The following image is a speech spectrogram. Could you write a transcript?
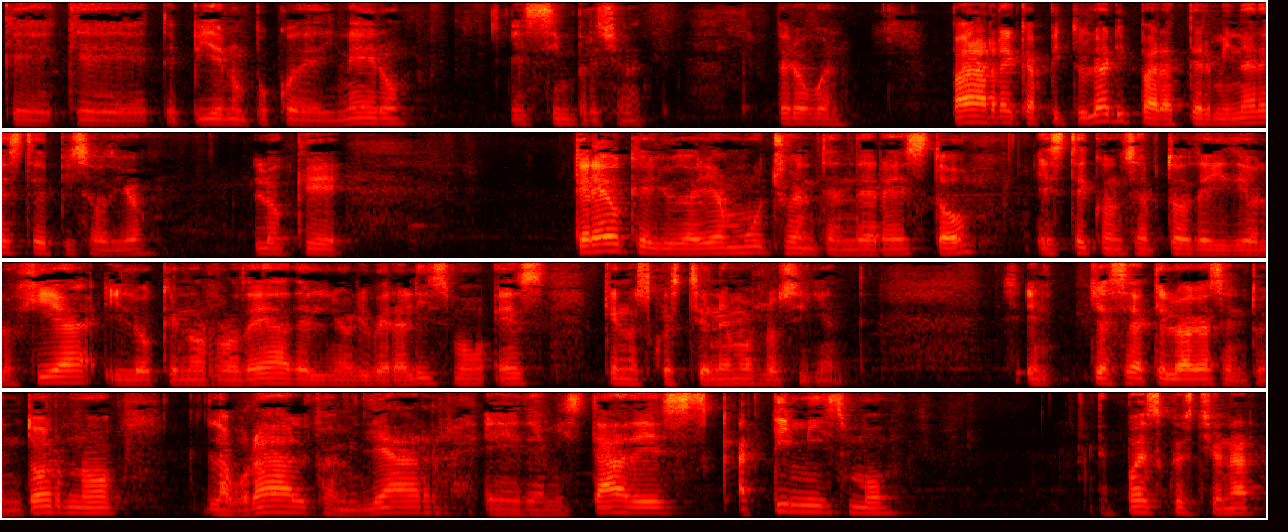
que, que te piden un poco de dinero. Es impresionante. Pero bueno, para recapitular y para terminar este episodio, lo que creo que ayudaría mucho a entender esto, este concepto de ideología y lo que nos rodea del neoliberalismo es que nos cuestionemos lo siguiente. Ya sea que lo hagas en tu entorno laboral, familiar, eh, de amistades, a ti mismo, te puedes cuestionar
